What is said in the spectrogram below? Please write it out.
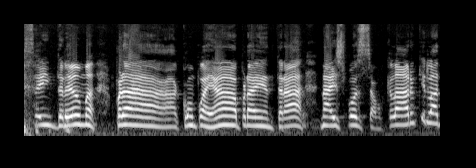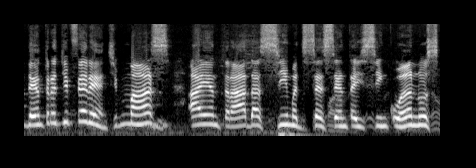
sem drama para acompanhar, para entrar na exposição. Claro que lá dentro é diferente, mas a entrada acima de 65 anos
